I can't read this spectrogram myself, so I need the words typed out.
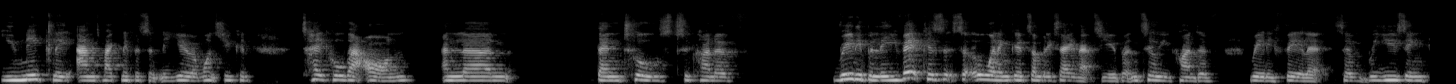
uniquely and magnificently you. And once you can take all that on and learn then tools to kind of really believe it because it's all well and good somebody saying that to you but until you kind of really feel it. So we're using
